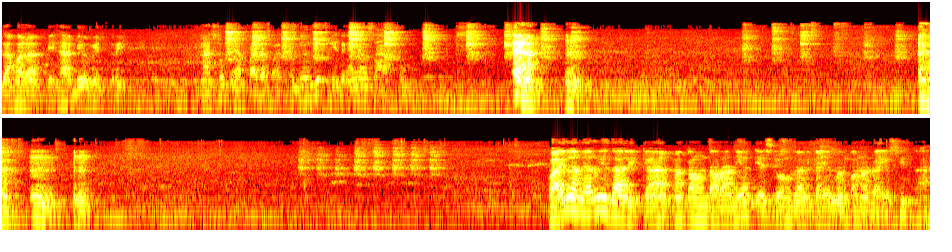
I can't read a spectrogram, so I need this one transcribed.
dahala pihak bil witri masuknya pada sholat itu bil witri dengan yang satu. Hmm. Fa ilam yarwi dalika maka lontaran niat yasyu dalika iman kana da isita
